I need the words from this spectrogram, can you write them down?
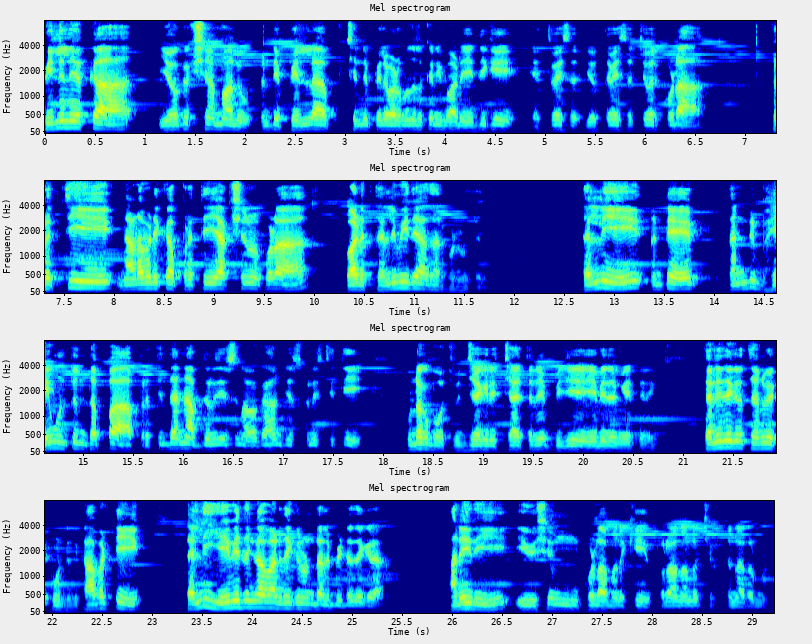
పిల్లల యొక్క యోగక్షేమాలు అంటే పిల్ల చిన్న పిల్లవాడు మొదలుకొని వాడు ఎదిగి ఎత్తు వయసు ఎత్తు వయసు వచ్చే వరకు కూడా ప్రతి నడవడిక ప్రతి యాక్షన్ కూడా వాడి తల్లి మీదే ఆధారపడి ఉంటుంది. తల్లి అంటే తండ్రి భయం ఉంటుంది తప్ప ప్రతిదాన్ని అబ్జర్వ్ చేసిన అవగాహన చేసుకునే స్థితి ఉండకపోవచ్చు. ఉద్యోగరీత్యా అయితేనే బిజీ ఏ విధంగా అయితేనే. తల్లి దగ్గర చనువు ఎక్కువ ఉంటుంది. కాబట్టి తల్లి ఏ విధంగా వాడి దగ్గర ఉండాలి బిడ్డ దగ్గర అనేది ఈ విషయం కూడా మనకి పురాణాల్లో చెప్తున్నారు అనమాట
